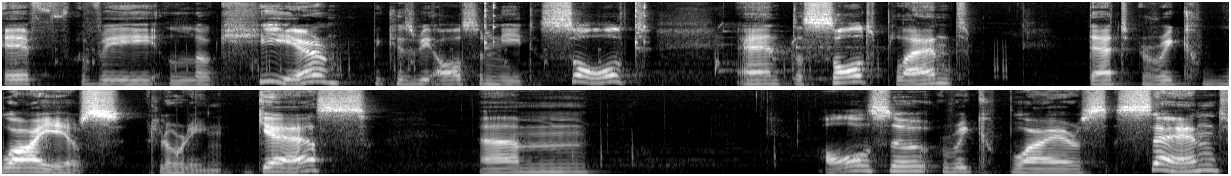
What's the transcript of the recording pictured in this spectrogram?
if we look here, because we also need salt, and the salt plant that requires chlorine gas um, also requires sand,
